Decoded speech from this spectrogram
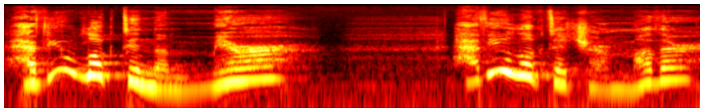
have you looked in the mirror? Have you looked at your mother?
